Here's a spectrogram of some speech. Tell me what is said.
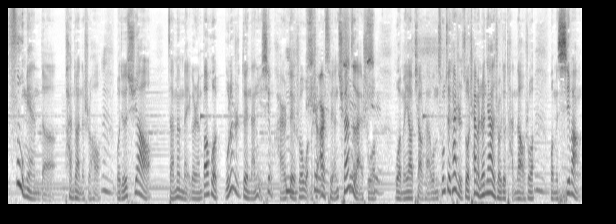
负面的判断的时候，嗯。我觉得需要咱们每个人，包括无论是对男女性，还是对嗯说我们是是二次元圈子来说，是我们要跳出来。我们从最开始做拆漫专家的时候就谈到说，嗯我们希望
